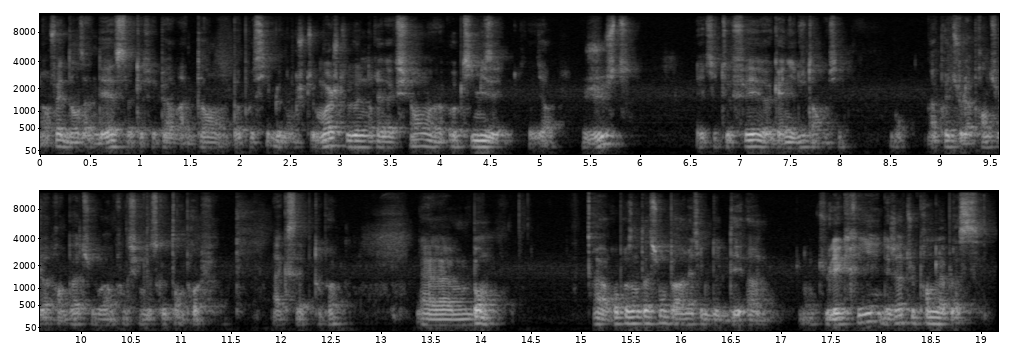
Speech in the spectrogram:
mais en fait dans un DS ça te fait perdre un temps pas possible, donc moi je te donne une rédaction euh, optimisée, c'est-à-dire juste, et qui te fait euh, gagner du temps aussi. Bon, après tu l'apprends, tu l'apprends pas, tu vois, en fonction de ce que ton prof accepte ou pas. Euh, bon, alors représentation paramétrique de D1, donc tu l'écris, déjà tu prends de la place.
